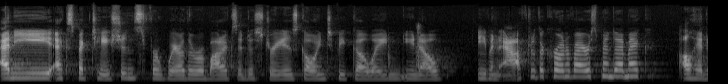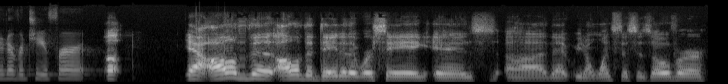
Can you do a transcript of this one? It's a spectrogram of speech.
any expectations for where the robotics industry is going to be going, you know, even after the coronavirus pandemic? I'll hand it over to you for. Well, yeah, all of the all of the data that we're seeing is uh, that you know once this is over,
